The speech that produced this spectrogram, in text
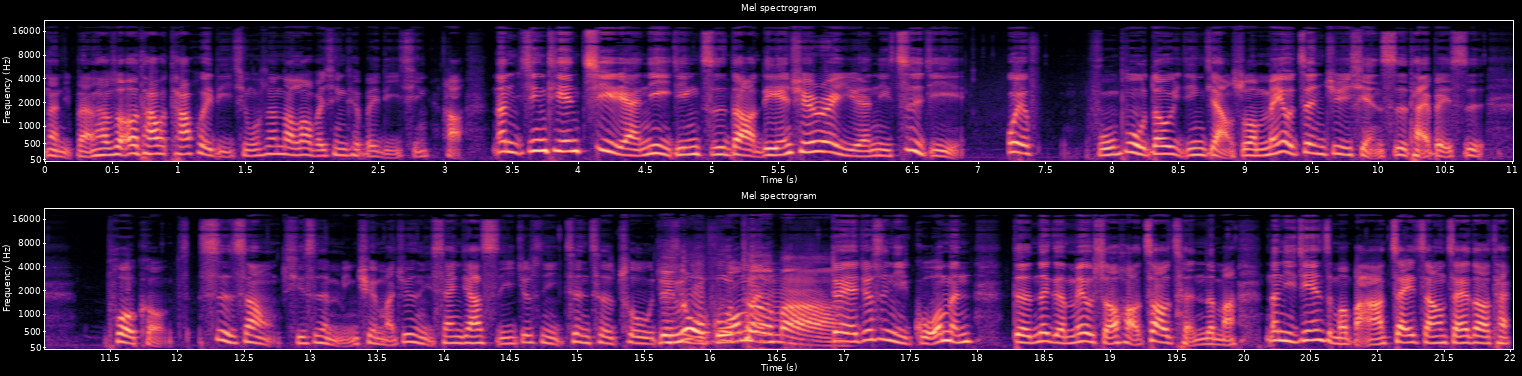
那你办？他说哦，他他会理清。我说那老百姓可不可以理清？好，那你今天既然你已经知道，连薛瑞元你自己卫福部都已经讲说没有证据显示台北市破口，事实上其实很明确嘛，就是你三加十一，就是你政策错误，就是你国门嘛，对，就是你国门的那个没有守好造成的嘛。那你今天怎么把它栽赃栽到台？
